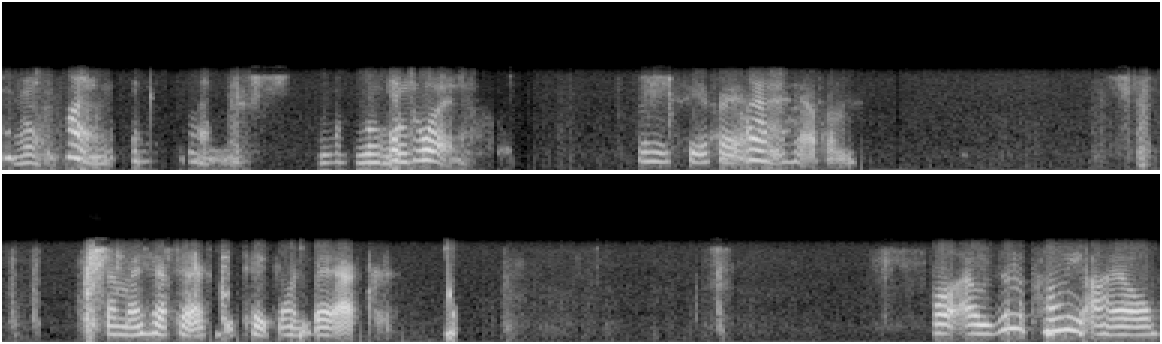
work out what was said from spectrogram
It's fine. It's fine. we'll- we'll- It's wood. Let me see if I actually have them. I might have to actually take one back. Well, I was in the pony aisle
